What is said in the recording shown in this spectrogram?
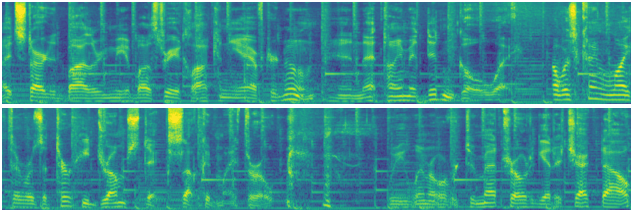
it started bothering me about 3 o'clock in the afternoon, and that time it didn't go away. It was kind of like there was a turkey drumstick stuck in my throat. we went over to Metro to get it checked out,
